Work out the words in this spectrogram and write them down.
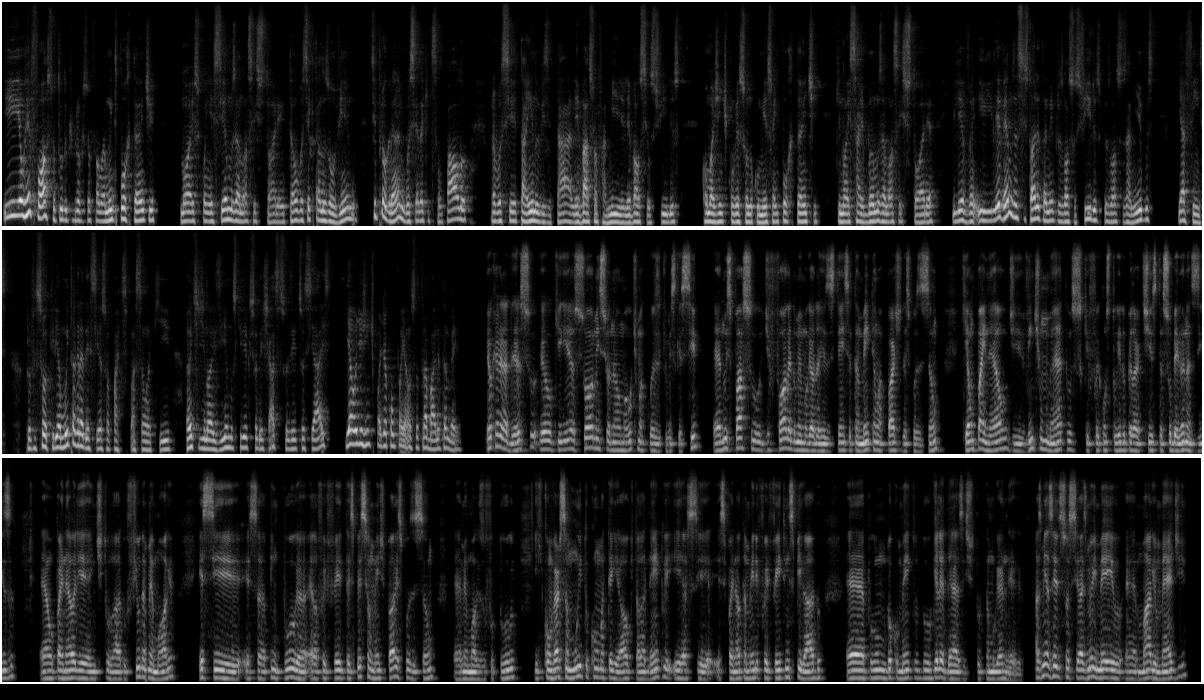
E eu reforço tudo que o professor falou. É muito importante nós conhecermos a nossa história. Então, você que está nos ouvindo, se programe, você é daqui de São Paulo, para você estar tá indo visitar, levar a sua família, levar os seus filhos. Como a gente conversou no começo, é importante que nós saibamos a nossa história e, leva, e levemos essa história também para os nossos filhos, para os nossos amigos e afins. Professor, queria muito agradecer a sua participação aqui. Antes de nós irmos, queria que o senhor deixasse suas redes sociais e aonde a gente pode acompanhar o seu trabalho também. Eu que agradeço. Eu queria só mencionar uma última coisa que eu me esqueci. É, no espaço de fora do Memorial da Resistência também tem uma parte da exposição, que é um painel de 21 metros que foi construído pela artista Soberana Ziza. É, o painel ele é intitulado Fio da Memória. Esse, essa pintura ela foi feita especialmente para a exposição é, Memórias do Futuro e que conversa muito com o material que está lá dentro e esse, esse painel também ele foi feito inspirado é, por um documento do Gueledés, Instituto da Mulher Negra. As minhas redes sociais, meu e-mail é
